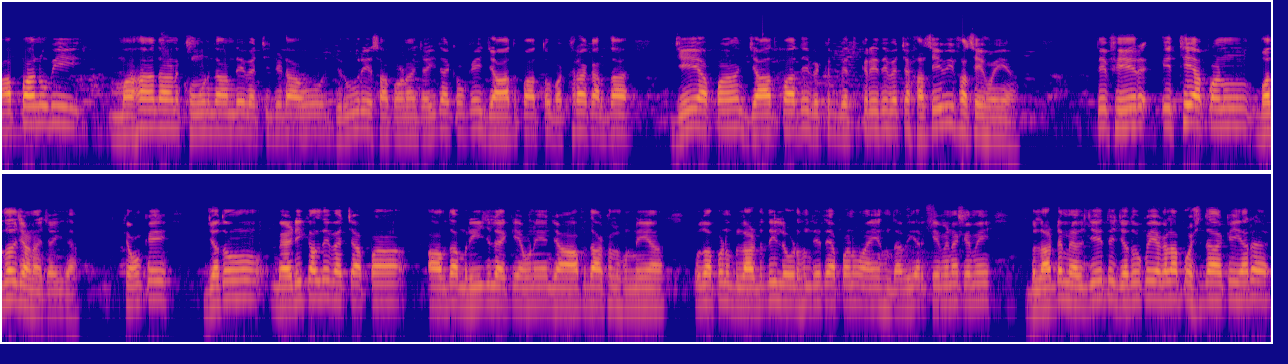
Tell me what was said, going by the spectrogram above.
ਆਪਾਂ ਨੂੰ ਵੀ ਮਹਾਦਾਨ, ਖੂਨਦਾਨ ਦੇ ਵਿੱਚ ਜਿਹੜਾ ਉਹ ਜ਼ਰੂਰ ਹਿੱਸਾ ਪਾਉਣਾ ਚਾਹੀਦਾ ਕਿਉਂਕਿ ਜਾਤ ਪਾਤ ਤੋਂ ਵੱਖਰਾ ਕਰਦਾ। ਜੇ ਆਪਾਂ ਜਾਤ ਪਾਤ ਦੇ ਵਿਕ- ਵਿਤਕਰੇ ਦੇ ਵਿੱਚ ਹਸੇ ਵੀ ਫਸੇ ਹੋਏ ਆ ਤੇ ਫਿਰ ਇੱਥੇ ਆਪਾਂ ਨੂੰ ਬਦਲ ਜਾਣਾ ਚਾਹੀਦਾ। ਕਿਉਂਕਿ ਜਦੋਂ ਮੈਡੀਕਲ ਦੇ ਵਿੱਚ ਆਪਾਂ ਆਪਦਾ ਮਰੀਜ਼ ਲੈ ਕੇ ਆਉਣੇ ਆ ਜਾਂ ਆਪ ਦਾਖਲ ਹੁੰਨੇ ਆ, ਉਦੋਂ ਆਪਾਂ ਨੂੰ ਬਲੱਡ ਦੀ ਲੋੜ ਹੁੰਦੀ ਹੈ ਤੇ ਆਪਾਂ ਨੂੰ ਐਂ ਹੁੰਦਾ ਵੀ ਯਾਰ ਕਿਵੇਂ ਨਾ ਕਿਵੇਂ ਬਲੱਡ ਮਿਲ ਜੇ ਤੇ ਜਦੋਂ ਕੋਈ ਅਗਲਾ ਪੁੱਛਦਾ ਕਿ ਯਾਰ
